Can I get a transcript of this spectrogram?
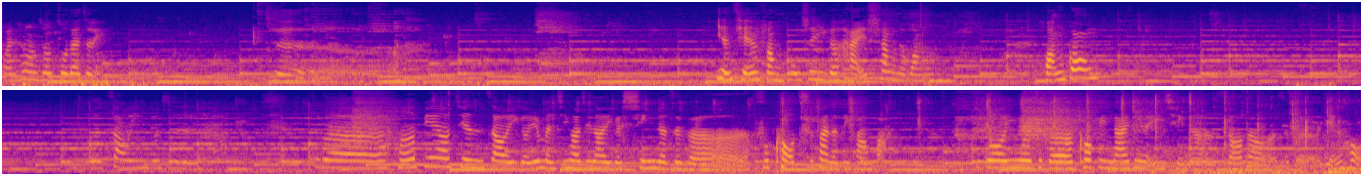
晚上的时候坐在这里，这。眼前仿佛是一个海上的王皇宫，我的噪音就是这个河边要建造一个，原本计划建造一个新的这个 fako 吃饭的地方吧。不过因为这个 COVID-19 的疫情呢，遭到了这个延后，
